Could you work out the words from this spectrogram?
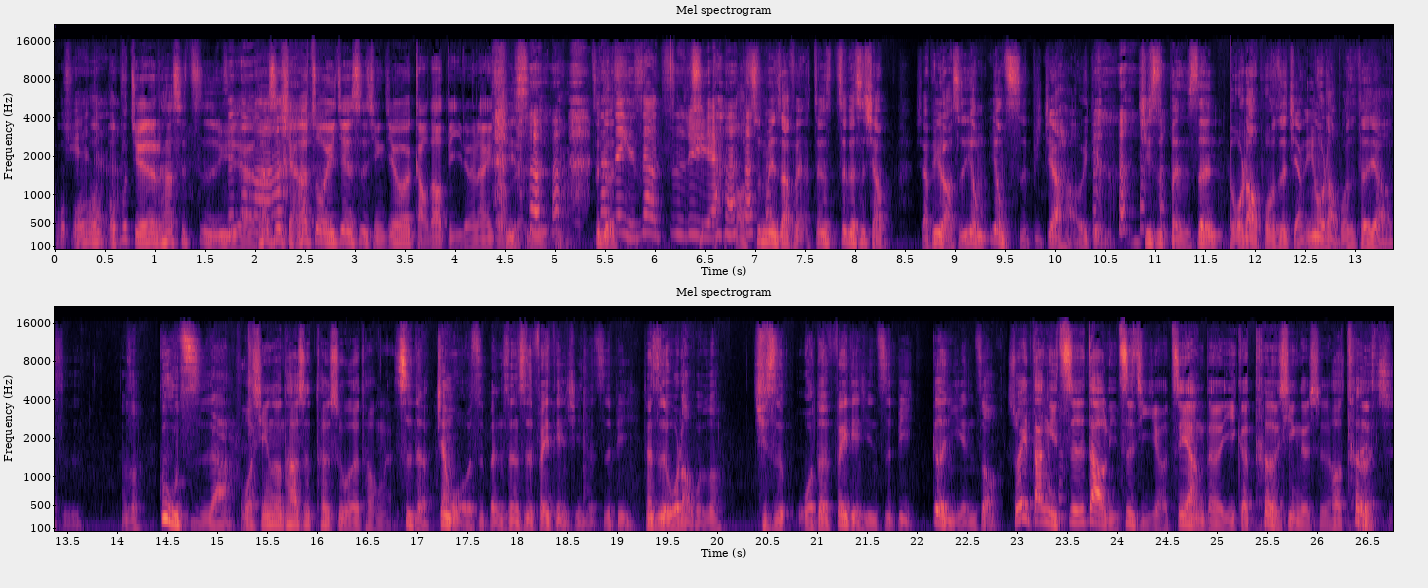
我我我我不觉得他是自律啊，他是想要做一件事情就会搞到底的那一种。其实、啊、这个那也是要自律啊。哦，顺便再分享，这个这个是小小屁老师用用词比较好一点。其实本身我老婆是讲，因为我老婆是特教老师，她说固执啊。我形容他是特殊儿童了。是的，像我儿子本身是非典型的自闭，但是我老婆说。其实我的非典型自闭更严重，所以当你知道你自己有这样的一个特性的时候，特质，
